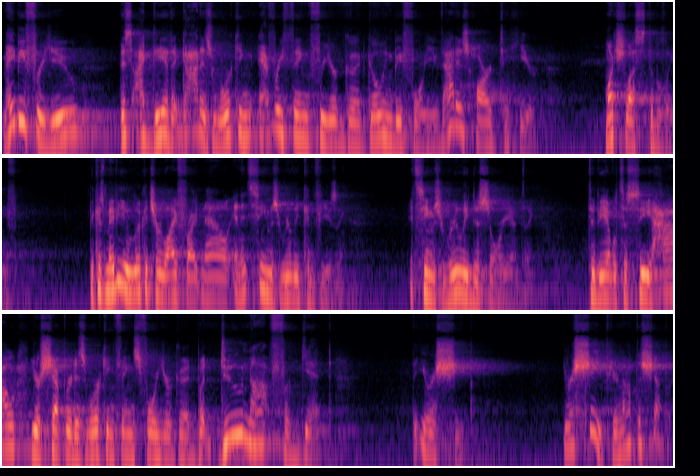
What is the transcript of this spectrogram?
maybe for you, this idea that God is working everything for your good going before you, that is hard to hear, much less to believe. Because maybe you look at your life right now and it seems really confusing. It seems really disorienting to be able to see how your shepherd is working things for your good. But do not forget that you're a sheep. You're a sheep, you're not the shepherd.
